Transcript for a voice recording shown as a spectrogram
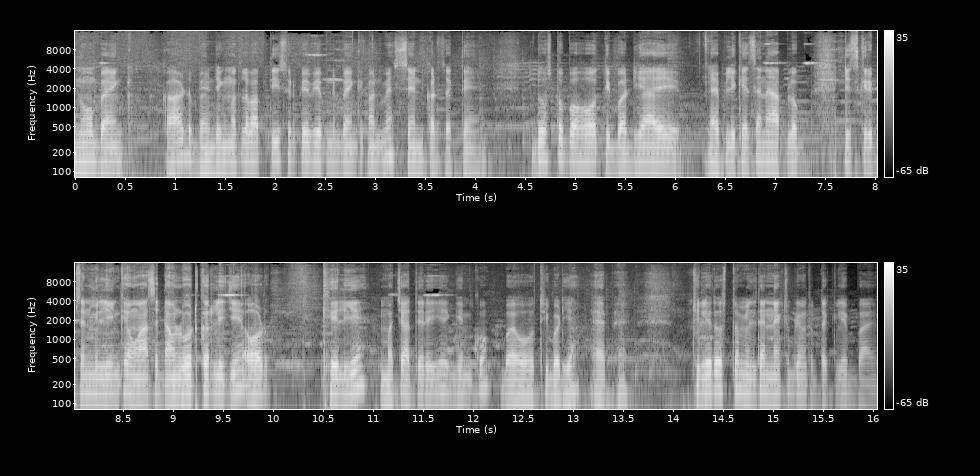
नो बैंक कार्ड, बेंडिंग मतलब आप तीस रुपये भी अपने बैंक अकाउंट में सेंड कर सकते हैं। दोस्तों, बहुत ही बढ़िया ये एप्लीकेशन है, आप लोग डिस्क्रिप्शन में लिंक है, वहाँ से डाउनलोड कर लीजिए और खेलिए, मचाते रहिए गेम को। बहुत ही बढ़िया ऐप है। चलिए दोस्तों, मिलते हैं नेक्स्ट वीडियो में, तब तक के लिए बाय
